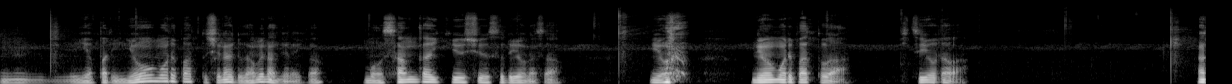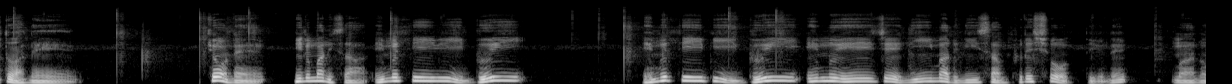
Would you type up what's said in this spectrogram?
うん、やっぱり尿漏れパッドしないとダメなんじゃないか？もう3回吸収するようなさ、尿、尿漏れパッドが必要だわ。あとはね、今日ね、昼間にさ、MTV V、MTV VMAJ2023 プレショーっていうね、まあ、あの、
